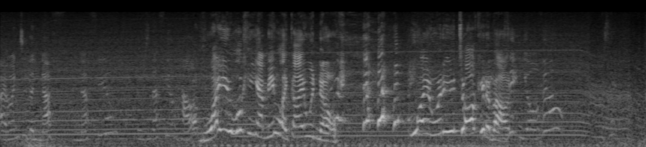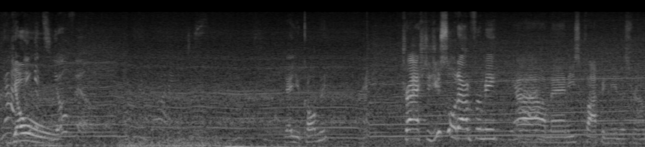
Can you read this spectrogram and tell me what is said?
I went to the Nuff Nuffield. There's Nuffield Health. Why are you looking at me like I would know? Why? What are you talking about? Is it Yeovil? Is it? Yeah, I think it's Yeovil. Yeah, you called me? Trash, did you slow down for me? Yeah. Oh, man, he's clapping me in this round.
